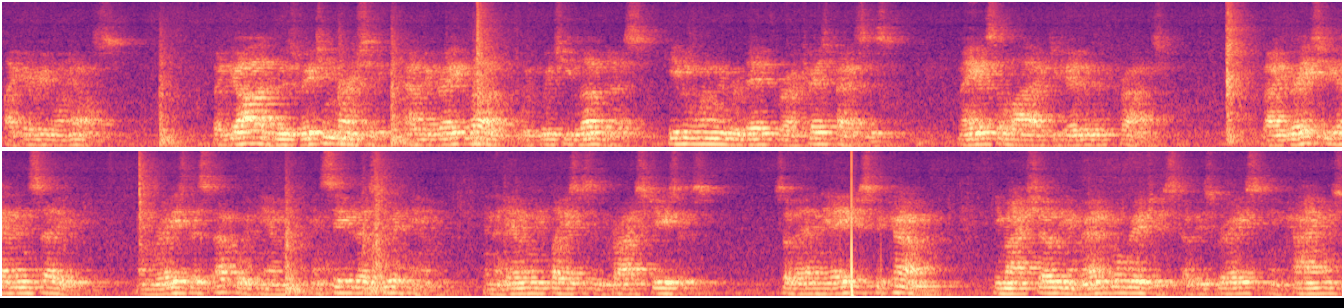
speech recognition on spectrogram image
like everyone else. But God, who is rich in mercy, out of the great love with which he loved us, even when we were dead for our trespasses, made us alive together with Christ. By grace you have been saved, and raised us up with him and seated us with him in the heavenly places in Christ Jesus, so that in the ages to come he might show the immeasurable riches of his grace and kindness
